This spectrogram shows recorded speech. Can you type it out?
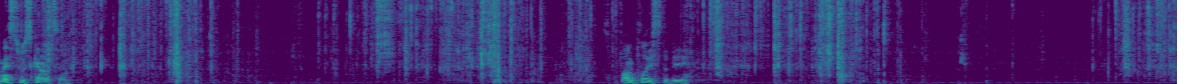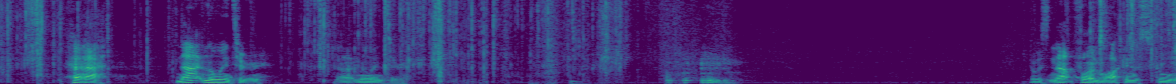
I missed Wisconsin. It's a fun place to be. Not in the winter. Not in the winter. It was not fun walking to school,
